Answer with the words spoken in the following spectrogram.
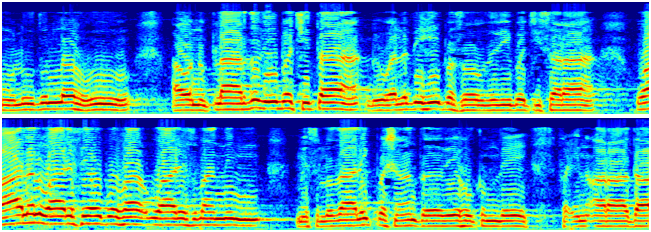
مولود اللہ او نپلار دی بچی تا پسود دی بچی سر وعلى الوارث او وارث مثل ذالک پشانت دے حکم دے۔ فإن ارادا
